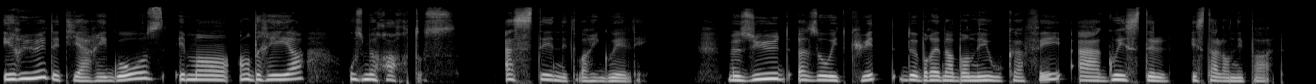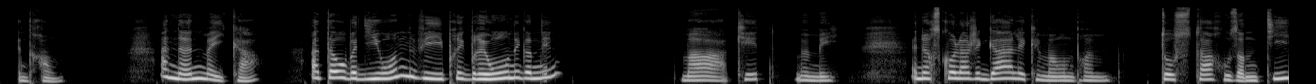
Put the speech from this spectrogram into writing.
E ruet eti a regoz, emañ Andrea ouz me c'hortos, Astenet war i gwele. Me zud a zo et kuit de bren a banneoù kafe a gwestel estal an epad, en traoù. Anan ma ika, a tao badion vi prek breon e ganin? Ma ket me me, en ur skolaj e gale ke ma an brem, tostar ouz an ti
